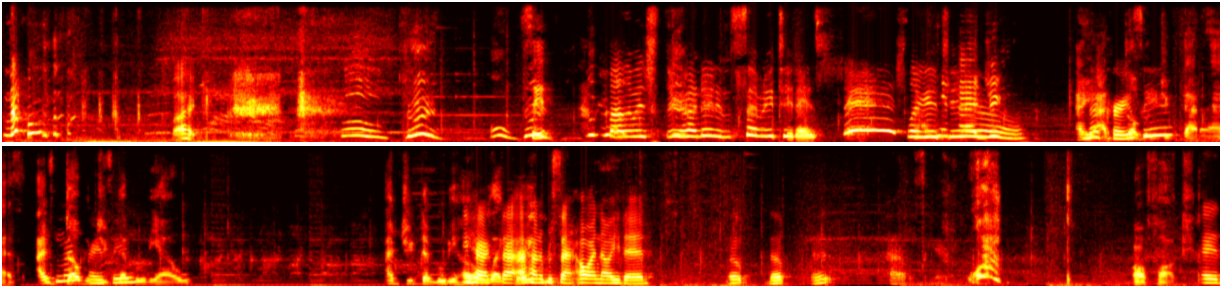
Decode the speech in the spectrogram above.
No! Fuck. Oh. Oh, damn. See, Look at that. followers 372 days. Sheesh, look I at hit that jig. you. Hey, Isn't that I crazy? double that ass. I Isn't that double juked crazy? that booty hole. I juked that booty He hole hacked like that crazy. 100%. Oh, I know he did. Nope, nope. nope. I was scared. What? Oh fuck! Hey,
